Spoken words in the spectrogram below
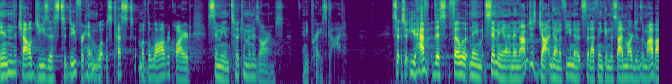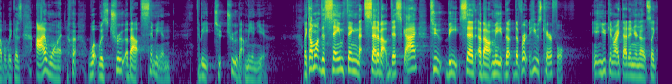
in the child Jesus to do for him what was custom of the law required, Simeon took him in his arms and he praised God. So, so you have this fellow named Simeon, and I'm just jotting down a few notes that I think in the side margins of my Bible because I want what was true about Simeon to be true about me and you. Like, I want the same thing that's said about this guy to be said about me. The, the, he was careful You can write that in your notes. Like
